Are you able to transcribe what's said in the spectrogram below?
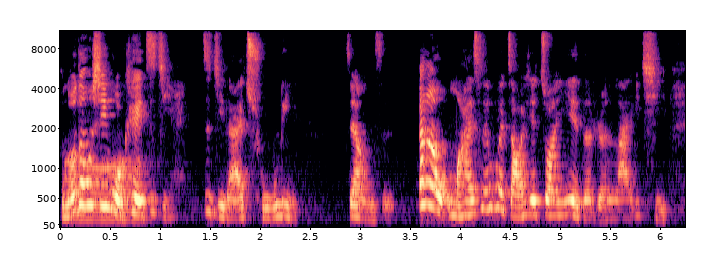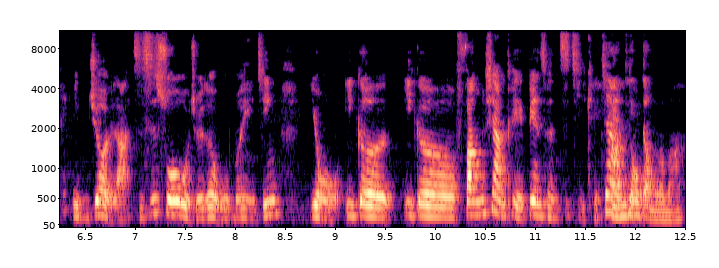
很多东西我可以自己、自己来处理，这样子。当然，我们还是会找一些专业的人来一起 enjoy 啦。只是说，我觉得我们已经有一个一个方向，可以变成自己可以这样听懂了吗？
